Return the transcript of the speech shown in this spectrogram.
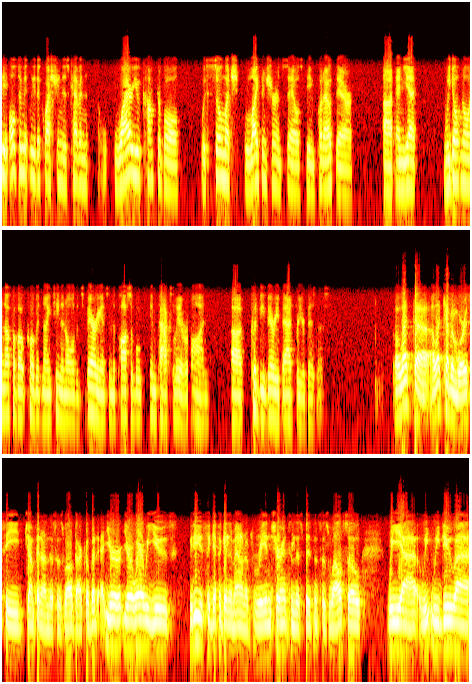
the ultimately the question is, Kevin, why are you comfortable with so much life insurance sales being put out there, uh, and yet we don't know enough about COVID-19 and all of its variants and the possible impacts later on uh, could be very bad for your business? I'll let uh, I'll let Kevin Morrissey jump in on this as well, Darko, but you're you're aware we use we do use significant amount of reinsurance in this business as well. So we uh, we we do uh,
